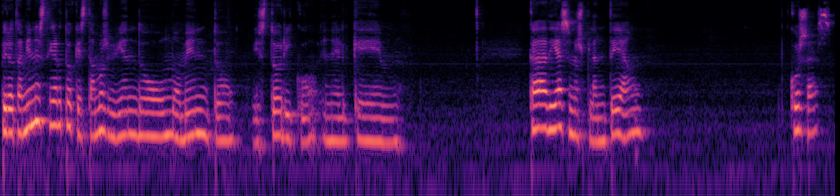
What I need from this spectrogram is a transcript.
Pero también es cierto que estamos viviendo un momento histórico en el que cada día se nos plantean cosas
